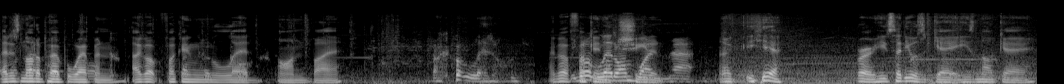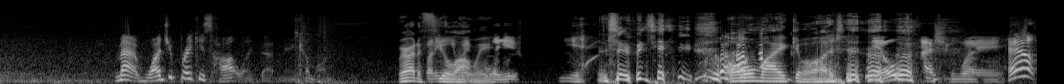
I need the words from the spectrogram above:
That is want not a that purple cock. weapon. I got fucking lead on by. I got led on. I got You got fucking led on by cheated. Matt. Uh, yeah. Bro, he said he was gay. He's not gay. Matt, why'd you break his heart like that, man? Come on. We're out of Buddy, fuel, you aren't won't we? believe- Yeah, oh my god. the old-fashioned way. Help!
